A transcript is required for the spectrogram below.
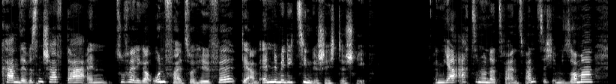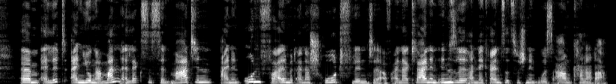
kam der Wissenschaft da ein zufälliger Unfall zur Hilfe, der am Ende Medizingeschichte schrieb. Im Jahr 1822 im Sommer ähm, erlitt ein junger Mann, Alexis St. Martin, einen Unfall mit einer Schrotflinte auf einer kleinen Insel an der Grenze zwischen den USA und Kanada.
